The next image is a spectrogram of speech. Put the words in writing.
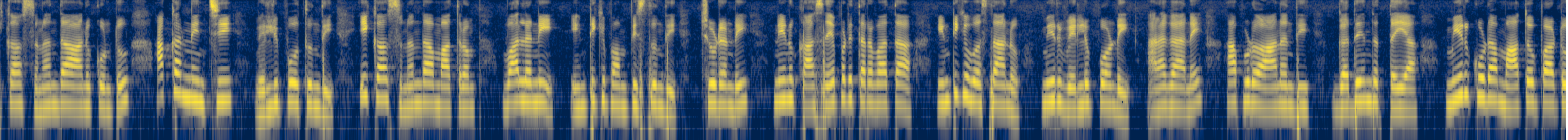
ఇక సునంద అనుకుంటూ అక్కడి నుంచి వెళ్ళిపోతుంది. ఇక సునంద మాత్రం వాళ్ళని ఇంటికి పంపిస్తుంది. చూడండి నేను కాసేపటి తర్వాత ఇంటికి వస్తాను మీరు వెళ్ళిపోండి అనగానే అప్పుడు ఆనంది గదేందత్తయ్య మీరు కూడా మాతో పాటు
